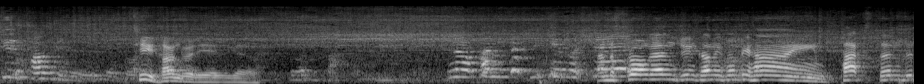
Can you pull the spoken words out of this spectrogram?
200 meters. 200 years ago. No, coming up And the strong engine coming from behind. Paxton the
